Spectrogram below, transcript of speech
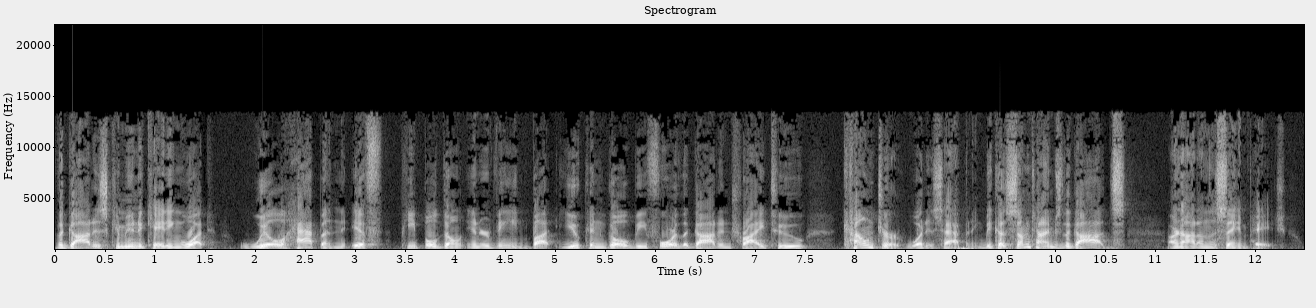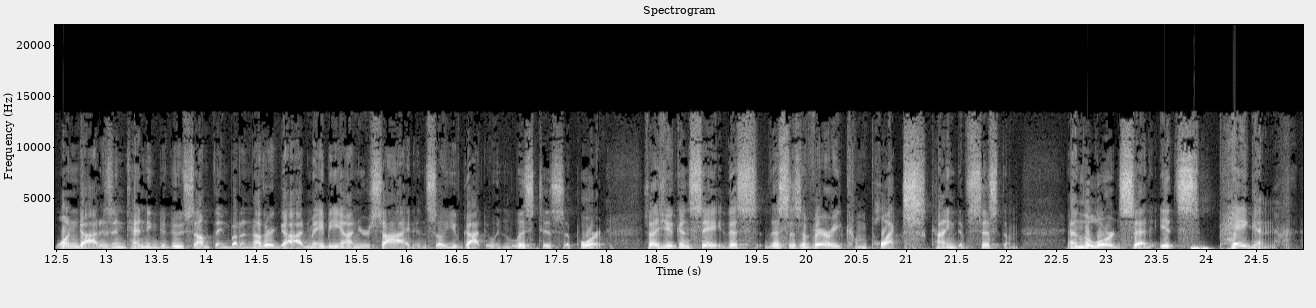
the god is communicating what will happen if people don't intervene. But you can go before the God and try to counter what is happening because sometimes the gods are not on the same page. One God is intending to do something, but another God may be on your side, and so you've got to enlist his support. So, as you can see, this, this is a very complex kind of system. And the Lord said it's pagan,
